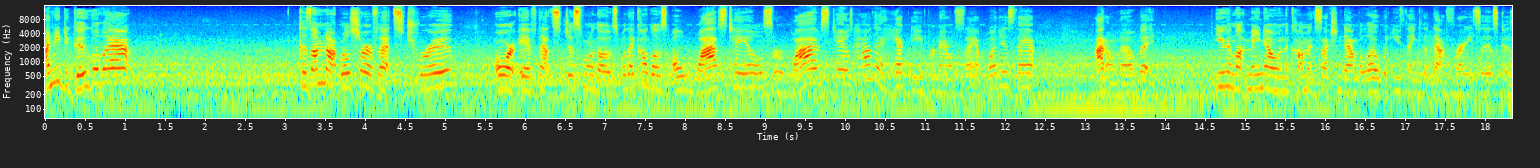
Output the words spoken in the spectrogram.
I need to Google that because I'm not real sure if that's true or if that's just one of those, what they call those old wives' tales or wives' tales. How the heck do you pronounce that? What is that? I don't know, but you can let me know in the comment section down below what you think that that phrase is because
